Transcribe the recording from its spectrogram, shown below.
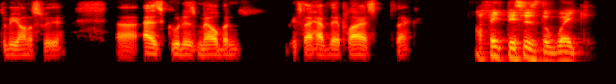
to be honest with you, uh, as good as Melbourne if they have their players back. I think this is the week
